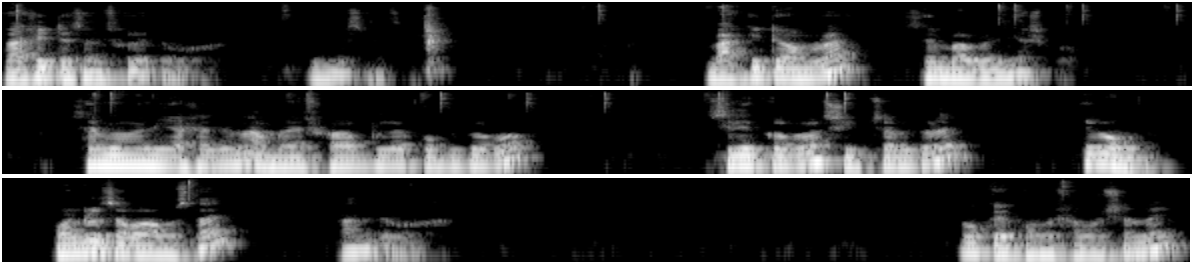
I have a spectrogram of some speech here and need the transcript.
রাশিটা চেঞ্জ করে দেবো efficiency। বাকিটা আমরা সেমভাবে নিয়ে আসব। সেমভাবে নিয়ে আসার জন্য আমরা সবগুলো কপি করব সিলেক্ট করব শিফট চাপে ধরে এবং কন্ট্রোল চাপা অবস্থায় টান দেবো। ওকে কোনো সমস্যা নেই।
